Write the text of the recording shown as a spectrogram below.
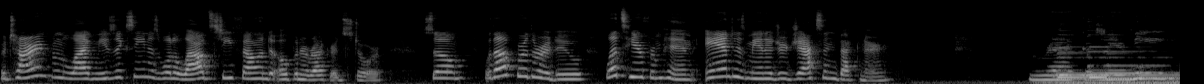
Retiring from the live music scene is what allowed Steve Fallon to open a record store. So, without further ado, let's hear from him and his manager, Jackson Beckner. Records near me,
